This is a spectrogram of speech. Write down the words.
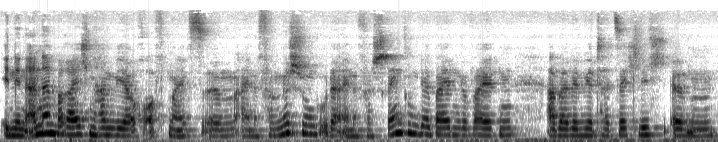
in den anderen Bereichen haben wir auch oftmals ähm, eine Vermischung oder eine Verschränkung der beiden Gewalten. Aber wenn wir tatsächlich ähm,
